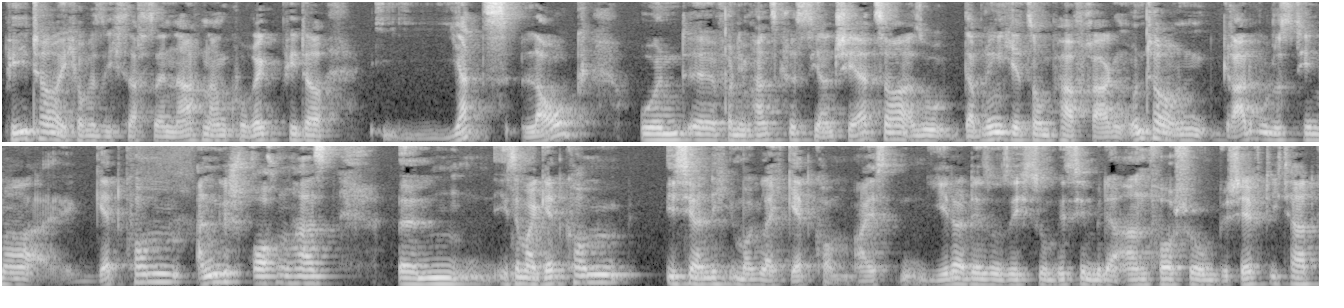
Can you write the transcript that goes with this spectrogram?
Peter, ich hoffe, ich sage seinen Nachnamen korrekt, Peter Jatzlauk und äh, von dem Hans-Christian Scherzer. Also da bringe ich jetzt noch ein paar Fragen unter und gerade wo du das Thema Getcom angesprochen hast, ähm, ich sag mal, Getcom ist ja nicht immer gleich Getcom. Heißt, jeder, der so sich so ein bisschen mit der Ahnenforschung beschäftigt hat,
